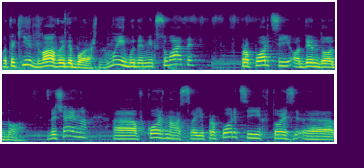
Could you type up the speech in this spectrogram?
Отакі два види борошна. Ми їх будемо міксувати в пропорції один до одного. Звичайно, е, в кожного свої пропорції. Хтось е,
